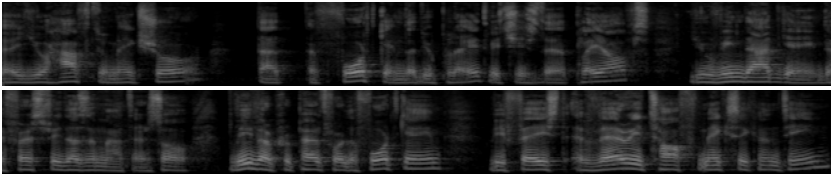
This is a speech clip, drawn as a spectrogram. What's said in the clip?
uh, you have to make sure that the fourth game that you played, which is the playoffs, you win that game. The first three doesn't matter. So we were prepared for the fourth game. We faced a very tough Mexican team.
